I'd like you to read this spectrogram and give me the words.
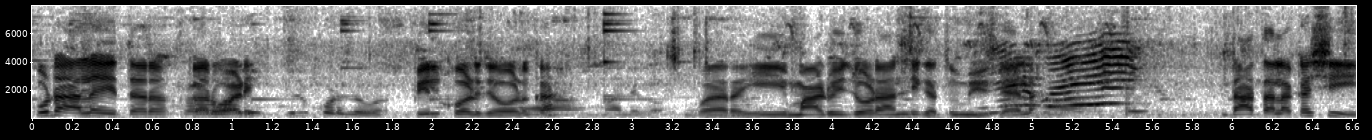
कुठं आलं आहे तर करवाडी बिलकुल जवळ पिलकोड जवळ का? बरं ही माडवी जोड आणली का तुम्ही विकायला? दाताला कशी?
